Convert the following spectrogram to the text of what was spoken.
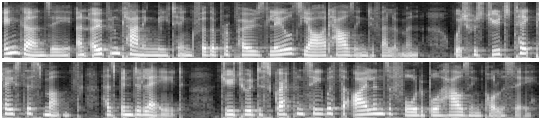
In Guernsey, an open planning meeting for the proposed Leale's Yard housing development, which was due to take place this month, has been delayed due to a discrepancy with the island's affordable housing policy.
